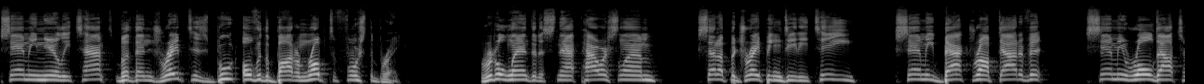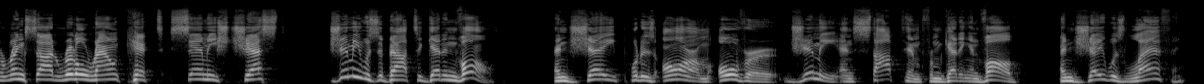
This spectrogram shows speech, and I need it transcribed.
Sami nearly tapped, but then draped his boot over the bottom rope to force the break. Riddle landed a snap power slam, set up a draping DDT. Sami backdropped out of it. Sami rolled out to ringside. Riddle round kicked Sami's chest. Jimmy was about to get involved, and Jey put his arm over Jimmy and stopped him from getting involved and Jey was laughing.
